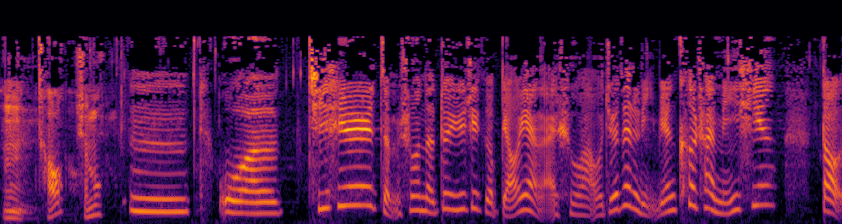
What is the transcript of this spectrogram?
嗯，好，玄牧，嗯，我其实怎么说呢？对于这个表演来说啊，我觉得里边客串明星。倒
